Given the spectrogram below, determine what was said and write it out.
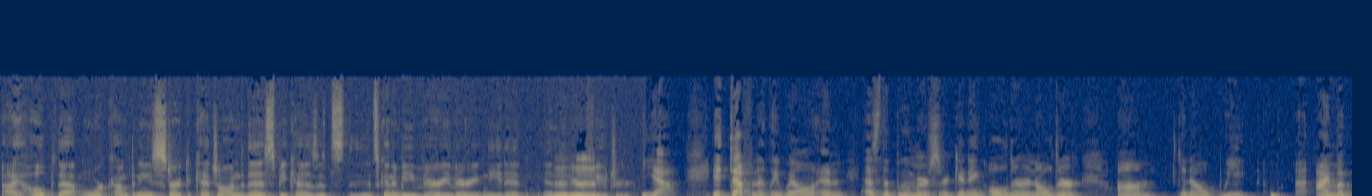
I hope that more companies start to catch on to this because it's it's going to be very very needed in the near future. Yeah, it definitely will. And as the boomers are getting older and older, um, you know, we I'm a,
